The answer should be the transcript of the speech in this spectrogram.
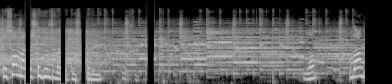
İşte son maçta görüşürüz arkadaşlar. Lan. Lan.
